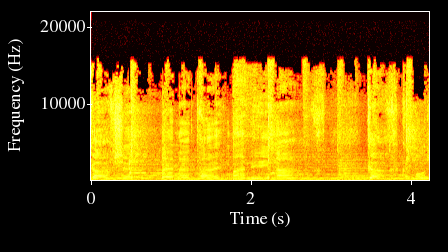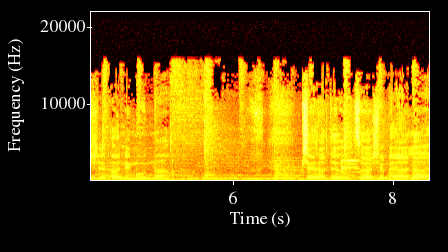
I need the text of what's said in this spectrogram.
כך שבינתיים אני נח, כך כמו שאני מונח, כשהתאוצה שמעליי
